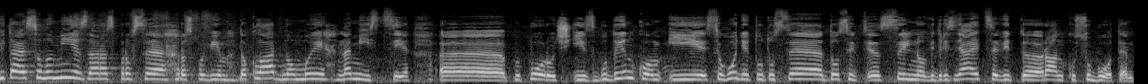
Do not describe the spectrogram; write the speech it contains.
Вітаю Соломія. Зараз про все розповім докладно. Ми на місці е, поруч із будинком, і сьогодні тут усе досить е, сильно відрізняється від е, ранку суботи.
